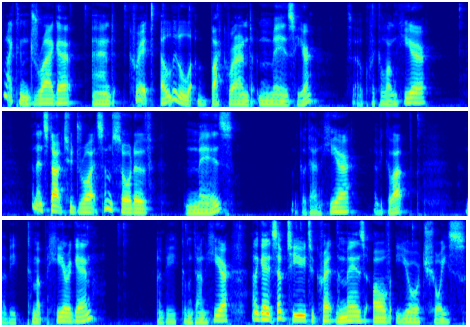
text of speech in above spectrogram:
and I can drag it and create a little background maze here. So click along here and then start to draw out some sort of maze go down here, maybe go up, maybe come up here again, maybe come down here. And again, it's up to you to create the maze of your choice.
